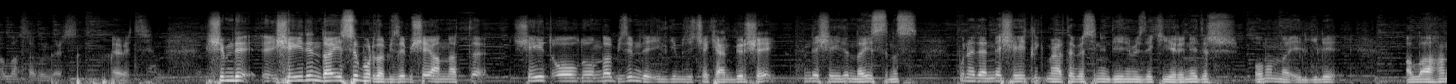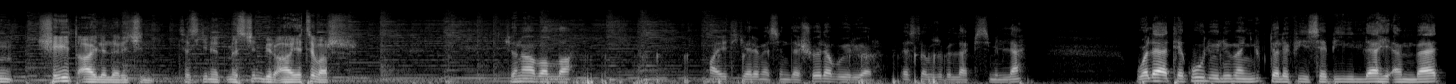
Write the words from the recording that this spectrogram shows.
Allah sabır versin. Evet. Şimdi e, şehidin dayısı burada bize bir şey anlattı. Şehit olduğunda bizim de ilgimizi çeken bir şey. Hem de şehidin dayısınız. Bu nedenle şehitlik mertebesinin dinimizdeki yeri nedir? Onunla ilgili Allah'ın şehit aileler için teskin etmesi için bir ayeti var. Cenab-ı Allah ayet-i kerimesinde şöyle buyuruyor. Estağfirullah bismillah. وَلَا تَقُولُوا لِمَنْ يُقْتَلَ ف۪ي سَب۪يلِ اللّٰهِ اَنْبَاتٍ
